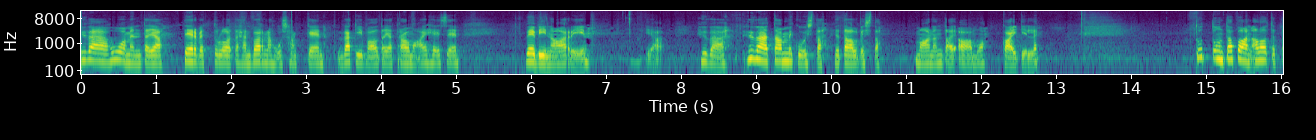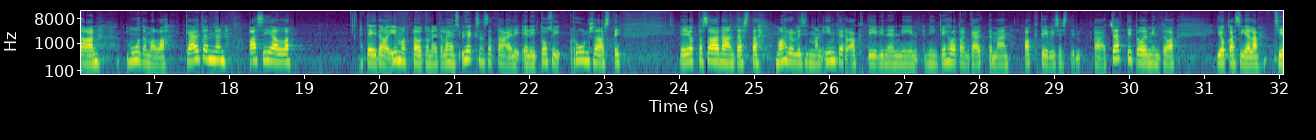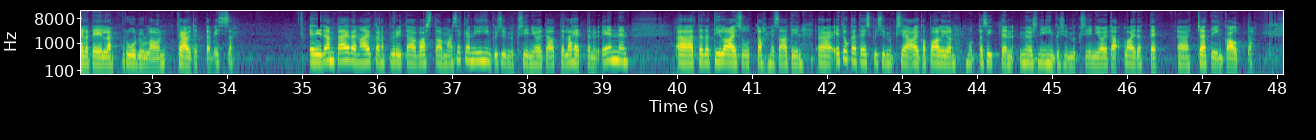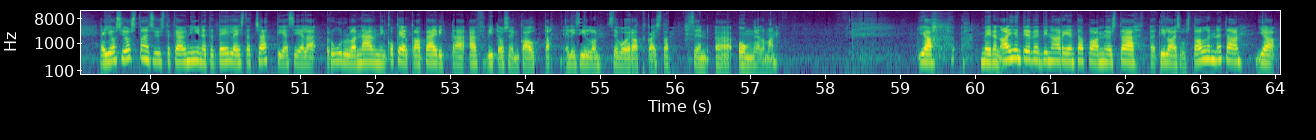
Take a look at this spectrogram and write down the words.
Hyvää huomenta ja tervetuloa tähän Barnahus-hankkeen väkivalta- ja trauma-aiheeseen webinaariin. Ja hyvää, hyvää tammikuista ja talvista maanantai-aamua kaikille. Tuttuun tapaan aloitetaan muutamalla käytännön asialla. Teitä on ilmoittautuneita lähes 900, eli, eli tosi runsaasti. Ja jotta saadaan tästä mahdollisimman interaktiivinen, niin, niin kehotan käyttämään aktiivisesti chattitoimintoa, joka siellä, siellä teillä ruudulla on käytettävissä. Eli tämän päivän aikana pyritään vastaamaan sekä niihin kysymyksiin, joita olette lähettänyt ennen ää, tätä tilaisuutta. Me saatiin ää, etukäteiskysymyksiä aika paljon, mutta sitten myös niihin kysymyksiin, joita laitatte ää, chatin kautta. Ja jos jostain syystä käy niin, että teille ei sitä chattia siellä ruudulla näy, niin kokeilkaa päivittää F5 kautta, eli silloin se voi ratkaista sen ongelman. Ja meidän aiempien webinaarien tapaan myös tämä tilaisuus tallennetaan, ja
